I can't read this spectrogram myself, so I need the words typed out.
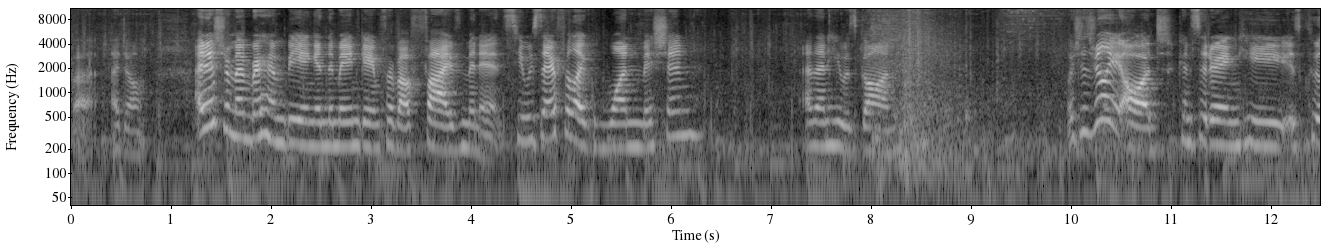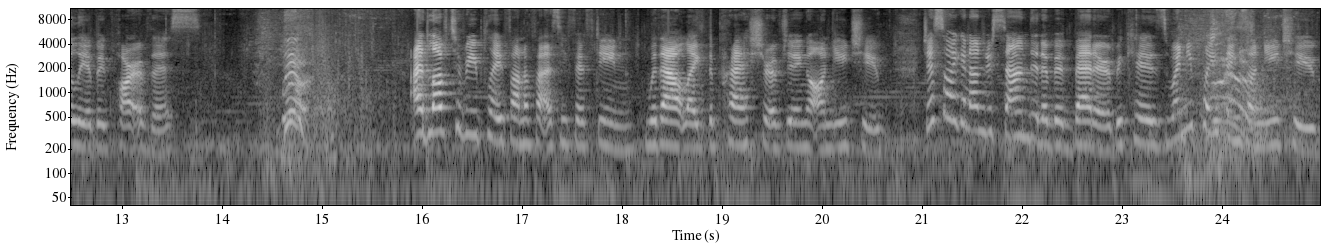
but I don't. I just remember him being in the main game for about five minutes. He was there for like one mission, and then he was gone. Which is really odd, considering he is clearly a big part of this. I'd love to replay Final Fantasy 15 without like the pressure of doing it on YouTube. Just so I can understand it a bit better because when you play things on YouTube,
